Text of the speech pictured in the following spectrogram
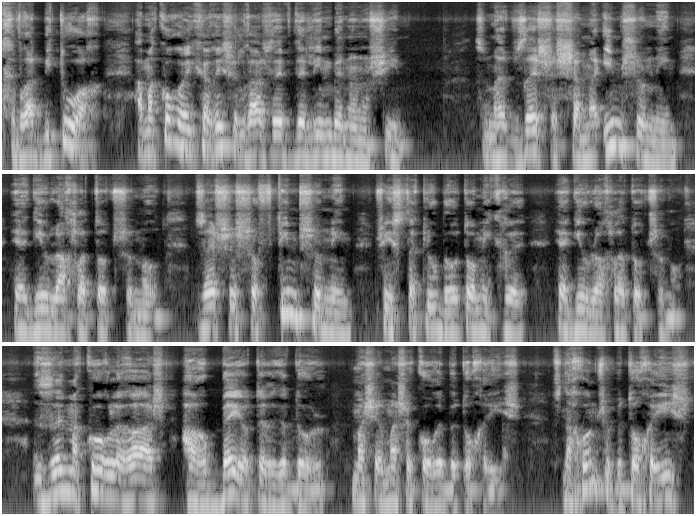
חברת ביטוח, המקור העיקרי של רעש זה הבדלים בין אנשים. זאת אומרת, זה ששמאים שונים יגיעו להחלטות שונות, זה ששופטים שונים שיסתכלו באותו מקרה יגיעו להחלטות שונות. זה מקור לרעש הרבה יותר גדול מאשר מה שקורה בתוך האיש. אז נכון שבתוך האיש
